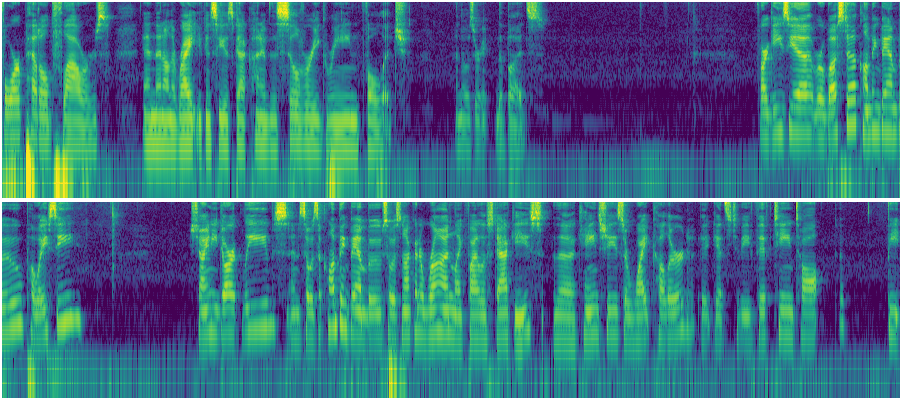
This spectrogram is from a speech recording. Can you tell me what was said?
four petaled flowers. And then on the right, you can see it's got kind of this silvery green foliage. And those are the buds. Fargesia robusta, clumping bamboo, poaceae, shiny dark leaves, and so it's a clumping bamboo, so it's not going to run like Phyllostachys. The cane sheaths are white colored. It gets to be 15 tall, feet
